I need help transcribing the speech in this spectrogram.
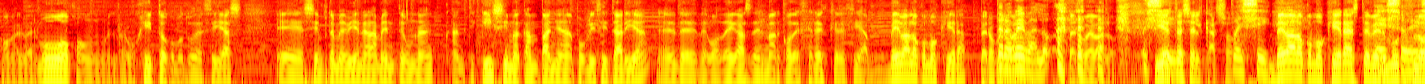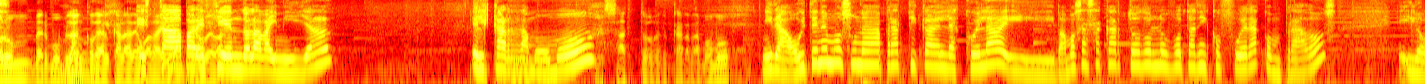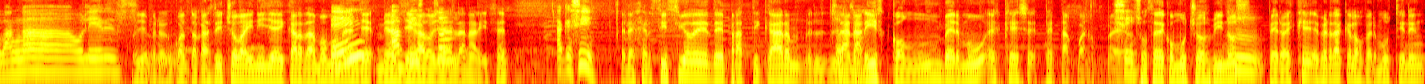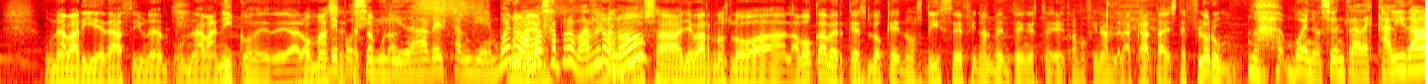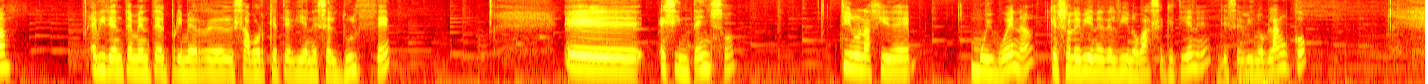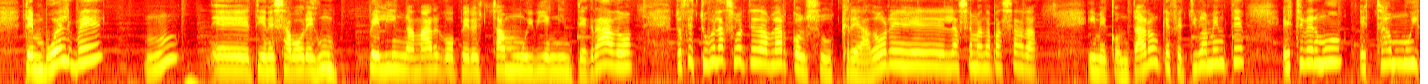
con el vermú o con el rebujito, como tú decías, eh, siempre me viene a la mente una antiquísima campaña publicitaria eh, de, bodegas del Marco de Jerez que decía, bébalo como quiera, pero bébalo. Pero bébalo. y este es el caso. Pues sí. Bébalo como quiera, este vermut florum, vermut blanco de Alcalá de Guadaira. Está apareciendo la vainilla. El cardamomo. Exacto, el cardamomo. Mira, hoy tenemos una práctica en la escuela y vamos a sacar todos los botánicos fuera comprados y lo van a oler. Oye, pero en cuanto que has dicho vainilla y cardamomo, me han, ¿Eh? llegado ya en la nariz, ¿eh? ¿A que sí? El ejercicio de, practicar la nariz con un vermú es que es espectacular. Bueno, eh, sucede con muchos vinos, mm. pero es que es verdad que los vermús tienen una variedad y una, un abanico de, aromas De posibilidades también. Bueno, vamos a probarlo, ¿no? Vamos a llevárnoslo a la boca, a ver qué es lo que nos dice finalmente en este tramo final de la cata, este florum. Bueno, su entrada es cálida. Evidentemente el primer sabor que te viene es el dulce eh, es intenso, tiene una acidez muy buena, que eso le viene del vino base que tiene, que es el vino blanco. Te envuelve, eh, tiene sabores un pelín amargo, pero está muy bien integrado. Entonces tuve la suerte de hablar con sus creadores la semana pasada y me contaron que efectivamente este vermú está muy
